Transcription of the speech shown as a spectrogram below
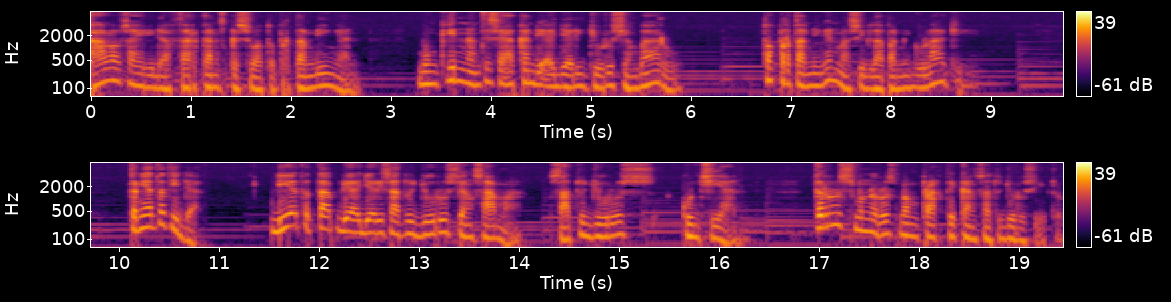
kalau saya didaftarkan ke suatu pertandingan, mungkin nanti saya akan diajari jurus yang baru. Toh pertandingan masih 8 minggu lagi. Ternyata tidak. Dia tetap diajari satu jurus yang sama, satu jurus kuncian. Terus-menerus mempraktikkan satu jurus itu.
